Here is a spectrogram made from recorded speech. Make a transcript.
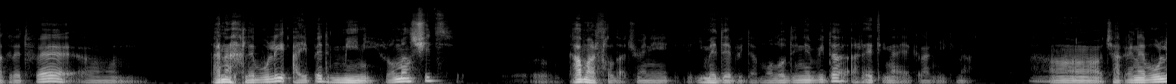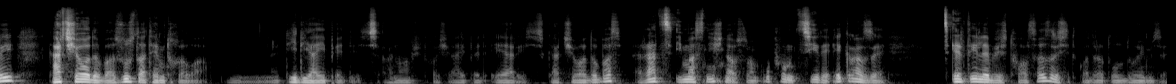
აგრეთვე განახლებული iPad mini, რომელშიც გამართლდა ჩვენი იმედები და მოლოდინები და Retina ეკრანი იქნა აა ჩაყენებული. გარჩევადობა ზუსტად ემთხვევა დიდი iPad-ის, ანუ ამ შემთხვევაში iPad Air-ის გარჩევადობას, რაც იმას ნიშნავს, რომ უფრო მცირე ეკრანზე წერტილების თვალსაზრისით კვადრატულ დუიმზე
